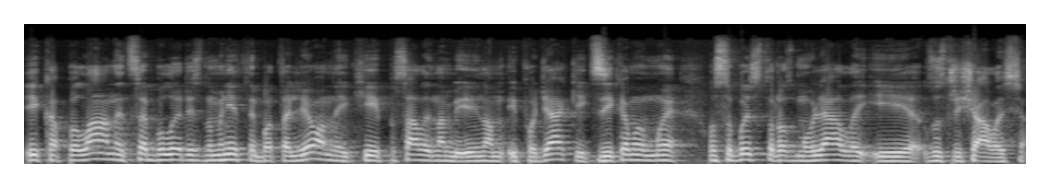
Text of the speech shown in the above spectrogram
і капелани, це були різноманітні батальйони, які писали нам і нам і подяки, з якими ми особисто розмовляли і зустрічалися.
